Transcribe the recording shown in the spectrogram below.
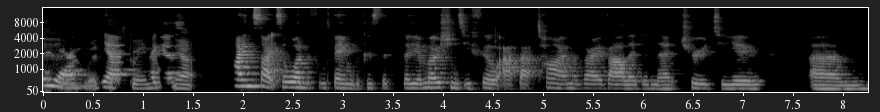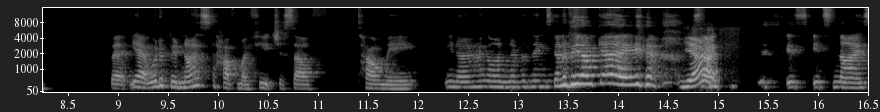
yeah. With yeah. Guess yeah hindsight's a wonderful thing because the, the, emotions you feel at that time are very valid and they're true to you. Um, but yeah, it would have been nice to have my future self tell me, you know, hang on, everything's going to be okay. Yes. so, it's, it's it's nice.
